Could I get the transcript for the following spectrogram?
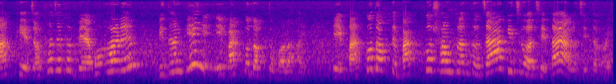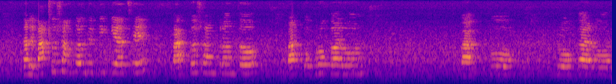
বাক্যে যথাযথ ব্যবহারের বিধানকে এই বাক্যতত্ত্ব বলা হয়। এই বাক্যতত্ত্বে বাক্য সংক্রান্ত যা কিছু আছে তাই আলোচিত হয়। তাহলে বাক্য সংক্রান্ত কি কি আছে? বাক্য সংক্রান্ত বাক্য প্রকরণ বাক্য প্রকরণ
